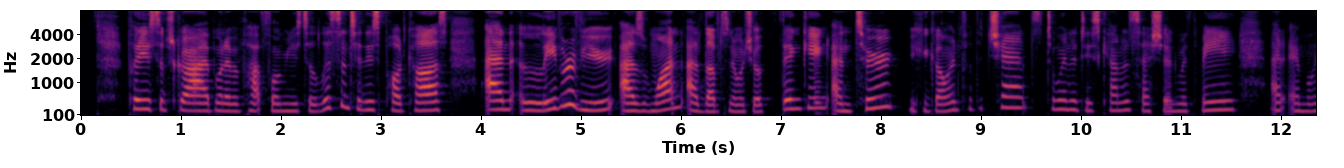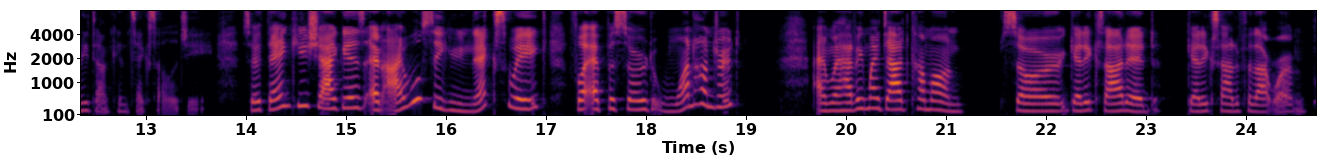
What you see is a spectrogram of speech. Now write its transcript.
Please subscribe whatever platform you use to listen to this podcast and leave a review. As one, I'd love to know what you're thinking, and two, you could go in for the chance to win a discounted session with me at Emily Duncan Sexology. So thank you, Shaggers, and I will see you next week for episode 100 and we're having my dad come on. So get excited. Get excited for that one.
